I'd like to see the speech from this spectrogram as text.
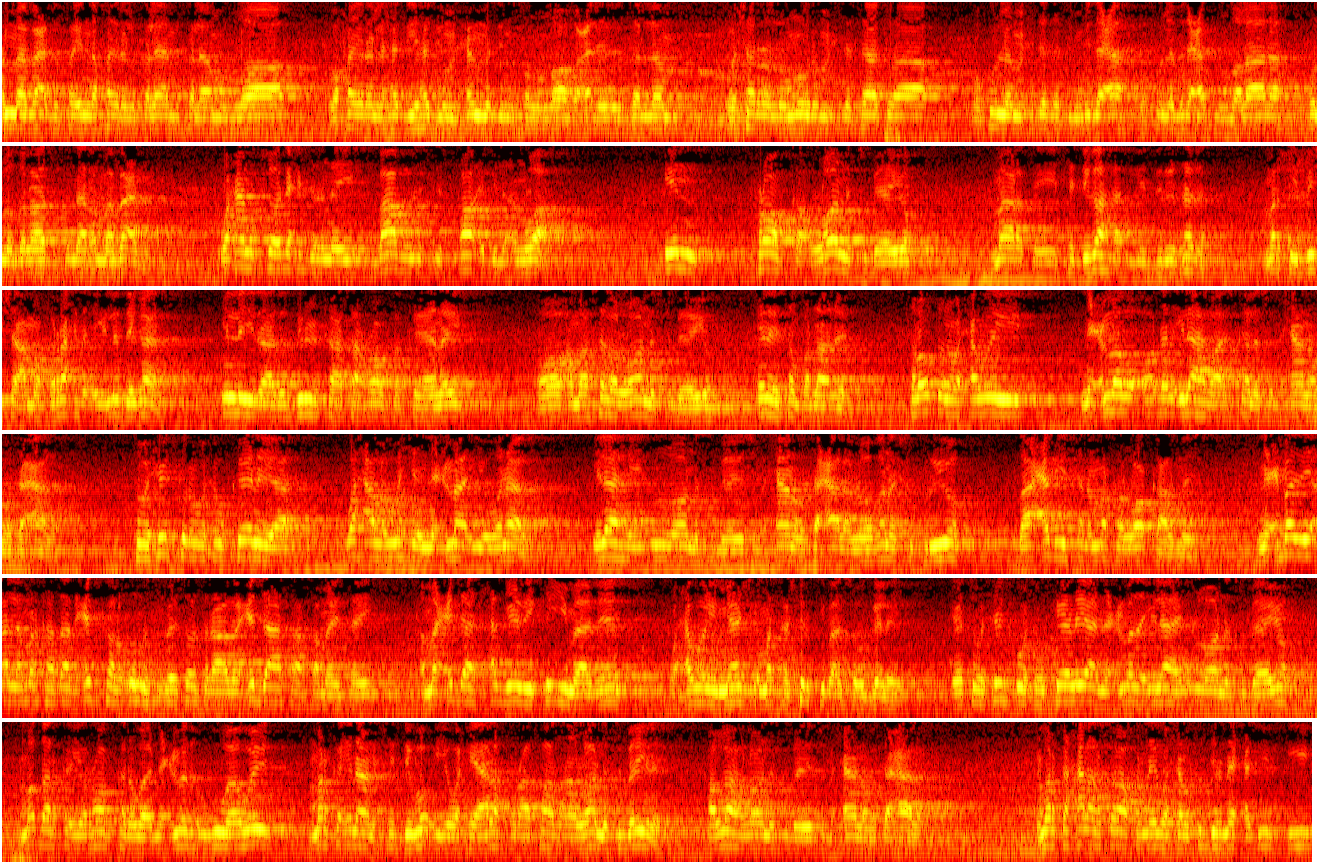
أما بعد فإن خير الكلام كلام الله وخير الهدي هدي محمد صلى الله عليه وسلم وشر الأمور محدثاتها وكل محدثة بدعة وكل بدعة ضلالة وكل ضلالة في النار أما بعد waxaanu ku soo dhex jirnay baabu listisqaa'i bilanwaa in roobka loo nisbeeyo maaragtay xidigaha iyo dirirada markii bisha ama qoraxda ay la degaan in la yidhaahdo dirirkaasaa roobka keenay oo ama isaga loo nisbeeyo inaysan bannaanayn. Sababtuna waxaa weeye nicmada oo dhan ilaah baa iskale subxaanahu wa tacaala. Tawxiidkuna wuxuu keenayaa wax alla wixii nicmaa iyo wanaaga ilaahay in loo nisbeeyo subxaana wa tacaala loogana shukriyo daacadiisana marka loo kaalmaysto nicmadii alle marka haddaad cid kale u nisbayso tidhaahdo ciddaasaa samaysay ama ciddaas xaggeedii ka yimaadeen waxa weeye meesha marka shirki baa soo gelaya ee tawxiidku wuxuu keenayaa nicmada ilaahay in loo nisbeeyo. Madarka iyo roobkana waa nicmada ugu waaweyn. Marka inaan xidigo iyo waxyaalo khuraafaad aan loo nisbayne allah loo nisbeeyo subxaana wa tacaala marka xalaan soo akrinay waxaan ku jirnay xadiidkii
